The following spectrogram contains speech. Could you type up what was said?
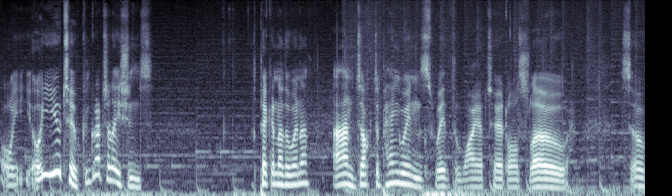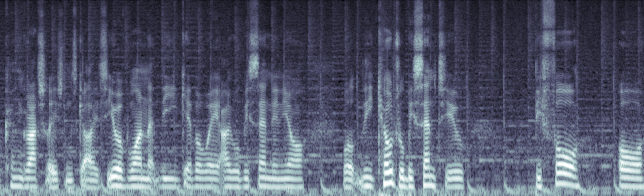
or, or YouTube. Congratulations Let's pick another winner. And Dr. Penguins with Wire Turtle Slow. So congratulations guys, you have won the giveaway. I will be sending your, well the codes will be sent to you before or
